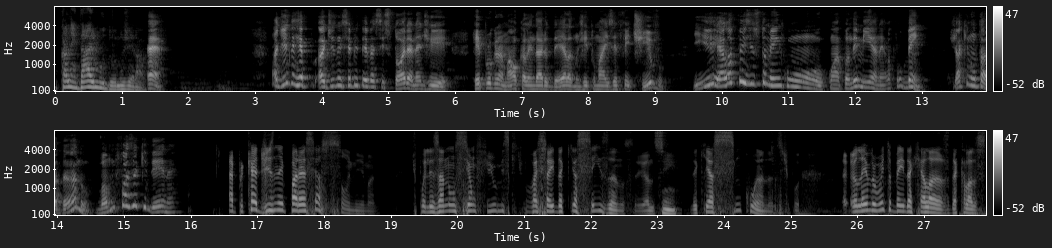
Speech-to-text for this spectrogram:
O calendário mudou no geral. É. A Disney, a Disney sempre teve essa história, né, de reprogramar o calendário dela de um jeito mais efetivo. E ela fez isso também com, com a pandemia, né? Ela falou, bem, já que não tá dando, vamos fazer que dê, né? É porque a Disney parece a Sony, mano. Tipo, eles anunciam filmes que tipo, vai sair daqui a seis anos, tá ligado? Sim. Daqui a cinco anos. Tipo, eu lembro muito bem daquelas, daquelas,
